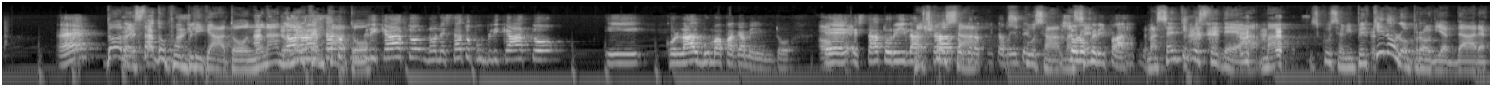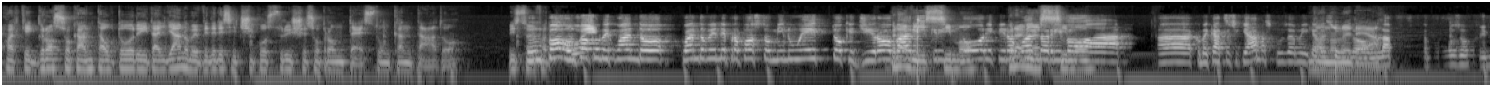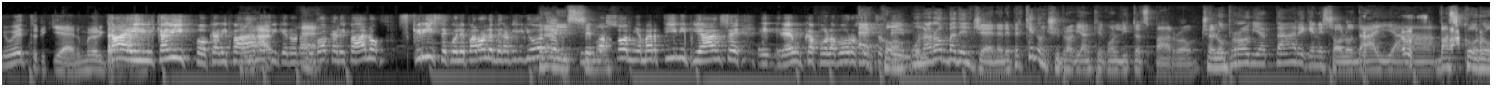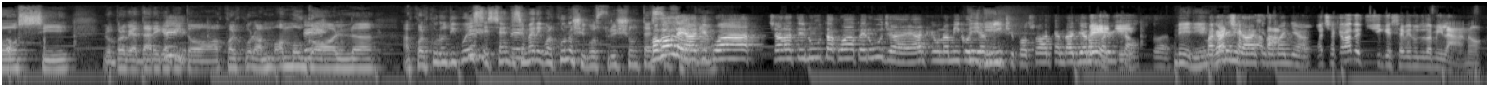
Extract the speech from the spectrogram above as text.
Eh? No, non è stato pubblicato, non, ha, non, no, non è stato pubblicato, non è stato pubblicato e con l'album a pagamento. Okay. È, è, stato rilasciato scusa, gratuitamente scusa, solo sen- per i fan. Ma senti questa idea, ma scusami, perché non lo provi a dare a qualche grosso cantautore italiano per vedere se ci costruisce sopra un testo, un cantato? Visto un, po', un po', come quando, quando, venne proposto Minuetto che girò bravissimo, vari scrittori fino bravissimo. a quando arrivò a, a, come cazzo si chiama? Scusami, che no, non ho idea. un lapsus famoso. Minuetto di chi è? Non me lo ricordo. Dai, il califfo, Califano, ah, finché non eh. arrivò Califano, scrisse quelle parole meravigliose, Bravissimo. le passò a Mia Martini, pianse ed è un capolavoro senza ecco, tempo. una roba del genere, perché non ci provi anche con Little Sparrow? Cioè lo provi a dare, che ne so, lo dai a Vasco Rossi, lo provi a dare, capito, a qualcuno, a, a Mogol... Sì a qualcuno di questi sì, e senti sì. se magari qualcuno ci costruisce un testo. Ma è anche qua, c'ha la tenuta qua a Perugia, è anche un amico Vedi? di amici, posso anche andargli a rompere il cazzo. Eh. Vedi? Magari ma mi dà anche da mangiare. Ma c'è cavato e digli che sei venuto da Milano.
